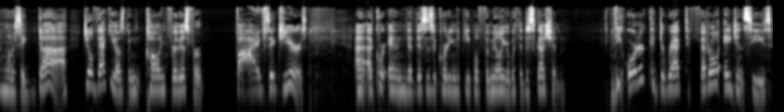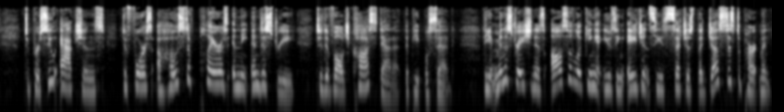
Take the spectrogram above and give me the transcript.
I want to say, duh. Jill Vecchio has been calling for this for five, six years. Uh, and this is according to people familiar with the discussion. The order could direct federal agencies to pursue actions to force a host of players in the industry to divulge cost data, the people said. The administration is also looking at using agencies such as the Justice Department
